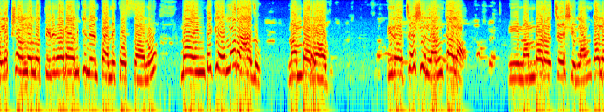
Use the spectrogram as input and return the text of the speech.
ఎలక్షన్లలో తిరగడానికి నేను పనికి వస్తాను నా ఇంటికి ఏమో రాదు. నంబర్ రాదు. ఇది వచ్చేసి లంకల. ఈ నంబర్ వచ్చేసి లంకల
